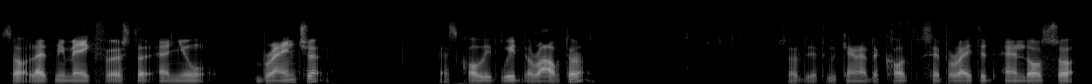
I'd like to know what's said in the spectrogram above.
So let me make first a new branch. Let's call it with the router so that we can have the code separated and also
